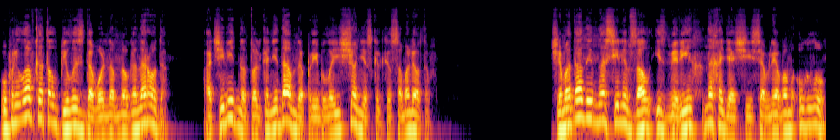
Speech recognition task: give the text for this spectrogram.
У прилавка толпилось довольно много народа. Очевидно, только недавно прибыло еще несколько самолетов. Чемоданы вносили в зал из двери, находящейся в левом углу.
